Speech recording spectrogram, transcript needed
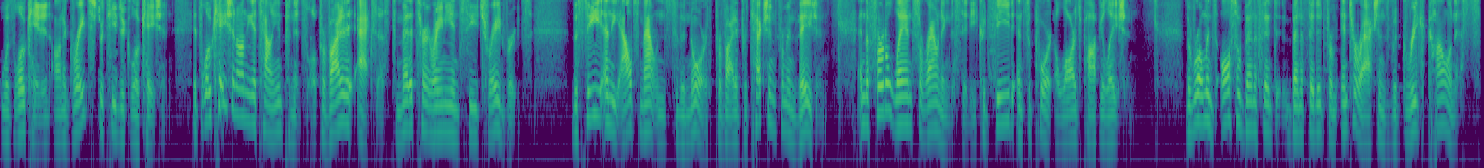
was located on a great strategic location. Its location on the Italian peninsula provided it access to Mediterranean Sea trade routes. The sea and the Alps mountains to the north provided protection from invasion, and the fertile land surrounding the city could feed and support a large population. The Romans also benefit, benefited from interactions with Greek colonists,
